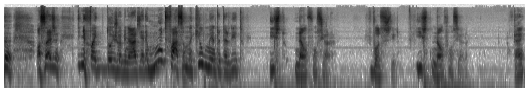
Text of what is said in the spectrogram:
Ou seja, tinha feito dois webinars e era muito fácil naquele momento eu ter dito isto não funciona. Vou desistir. Isto não funciona. Ok?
